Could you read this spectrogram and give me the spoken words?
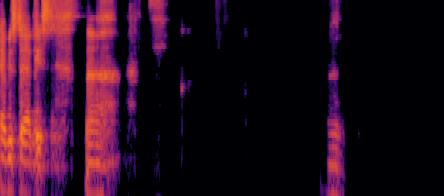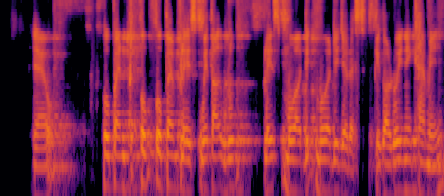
Every staircase. Uh, yeah, open open place without roof place more more dangerous because rain coming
